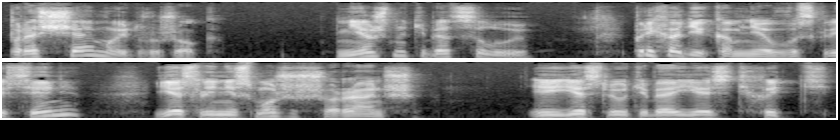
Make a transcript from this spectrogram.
Прощай, мой дружок. Нежно тебя целую. Приходи ко мне в воскресенье, если не сможешь раньше. И если у тебя есть хоть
